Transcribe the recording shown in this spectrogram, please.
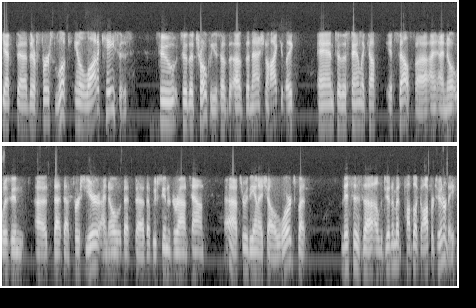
get uh, their first look in a lot of cases to to the trophies of the, of the National Hockey League and to the Stanley Cup itself. Uh, I, I know it was in uh, that that first year. I know that uh, that we've seen it around town uh, through the NHL awards, but this is uh, a legitimate public opportunity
